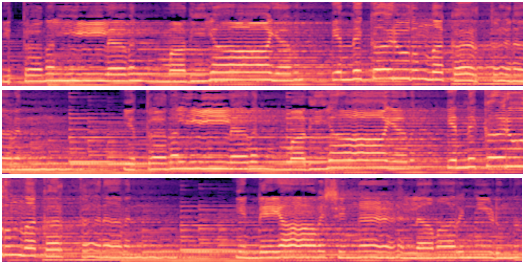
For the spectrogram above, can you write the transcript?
ഇത്ര നല്ലവൻ മതിയായവൻ എന്നെ കരുതുന്ന കർത്തനവൻ. എത്ര നല്ലവൻ മതിയായവൻ എന്നെ കരുതുന്ന കർത്തനവൻ. എന്റെ ആവശ്യങ്ങളെല്ലാം അറിഞ്ഞിടുന്ന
